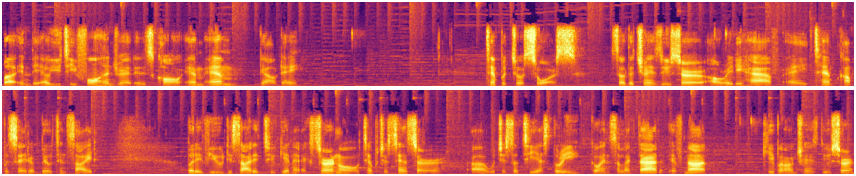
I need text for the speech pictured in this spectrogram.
But in the LUT 400 it is called mm gal day temperature source. So the transducer already have a temp compensator built inside but if you decided to get an external temperature sensor uh, which is a TS3 go ahead and select that. If not keep it on transducer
